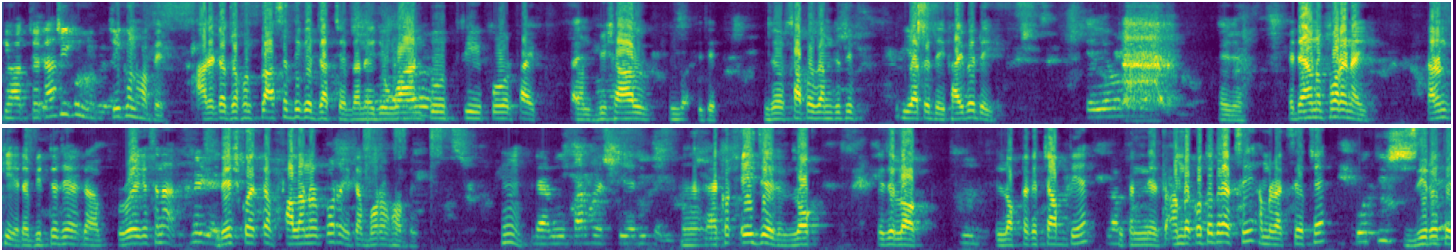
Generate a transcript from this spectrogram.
কি হচ্ছে এটা? চিকন হবে। চিকন হবে। আর এটা যখন প্লাসের দিকে যাচ্ছে মানে এই যে one two three four five তখন বিশাল এই যে যে সাপোজ আমি যদি ইয়াতে দেই ফাইভে দেই এই যে এটা এখনও পরে নাই। কারণ কি এটা ভিতরে যে একটা রয়ে গেছে না বেশ কয়েকটা ফালানোর পর এটা বড় হবে। হুম। আমি পারফেক্ট টিয়ারি দিই হ্যাঁ, এখন এই যে লক এই যে লক লকটাকে চাপ দিয়ে নিয়ে আমরা কততে রাখছি? আমরা রাখছি হচ্ছে 25 জিরোতে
